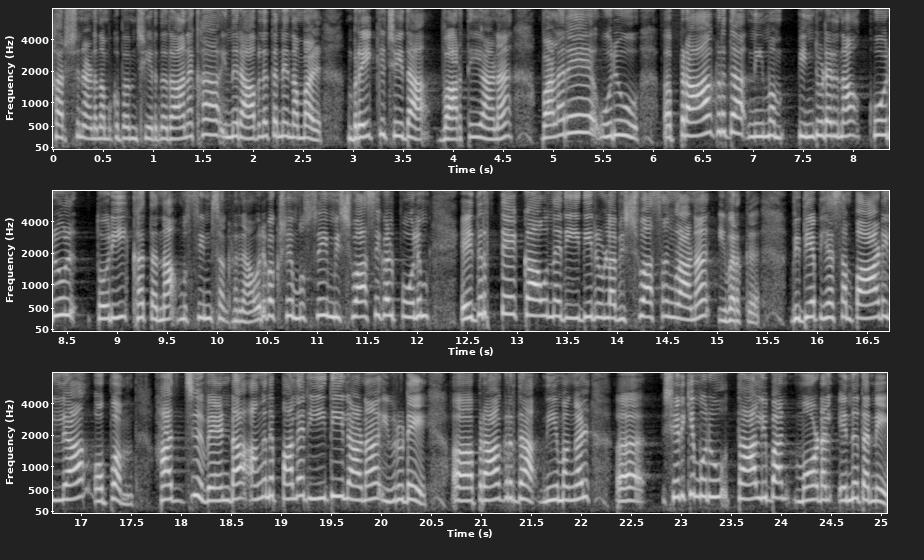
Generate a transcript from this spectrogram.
ഹർഷനാണ് നമുക്കിപ്പം ചേരുന്നത്. അനഖ ഇന്ന് രാവിലെ തന്നെ നമ്മൾ ബ്രേക്ക് ചെയ്ത വാർത്തയാണ്. വളരെ ഒരു പ്രാകൃത നിയമം പിന്തുടരുന്ന കൊരുൾ തൊരീഖത്ത് എന്ന മുസ്ലിം സംഘടന. ഒരുപക്ഷെ മുസ്ലിം വിശ്വാസികൾ പോലും എതിർത്തേക്കാവുന്ന രീതിയിലുള്ള വിശ്വാസങ്ങളാണ് ഇവർക്ക്. വിദ്യാഭ്യാസം പാടില്ല ഒപ്പം ഹജ്ജ് വേണ്ട അങ്ങനെ പല രീതിയിലാണ് ഇവരുടെ പ്രാകൃത നിയമങ്ങൾ. ശരിക്കും ഒരു താലിബാൻ മോഡൽ എന്ന് തന്നെ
